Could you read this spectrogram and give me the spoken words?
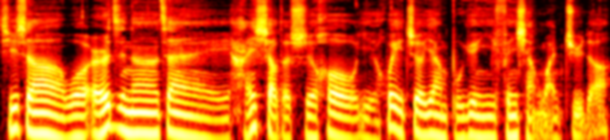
其实啊，我儿子呢，在还小的时候，也会这样不愿意分享玩具的。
